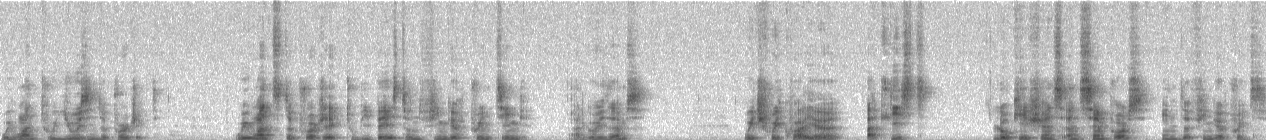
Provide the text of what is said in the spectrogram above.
we want to use in the project. We want the project to be based on fingerprinting algorithms, which require at least locations and samples in the fingerprints.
